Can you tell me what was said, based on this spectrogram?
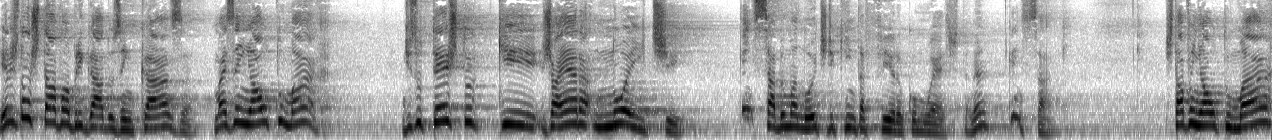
Eles não estavam abrigados em casa, mas em alto mar. Diz o texto que já era noite, quem sabe uma noite de quinta-feira como esta, né? Quem sabe? Estava em alto mar,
